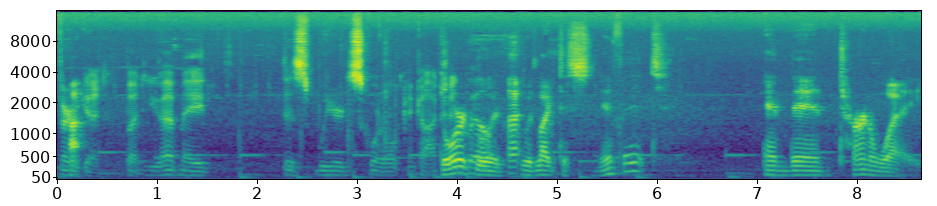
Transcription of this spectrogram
very Ah. good, but you have made this weird squirrel concoction. Dork Well, would, I- would like to sniff it and then turn away.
